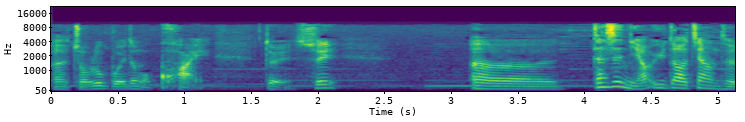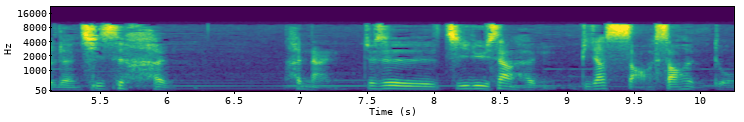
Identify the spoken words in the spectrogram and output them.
呃走路不会这么快，对，所以呃，但是你要遇到这样的人，其实很很难，就是几率上很比较少，少很多，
